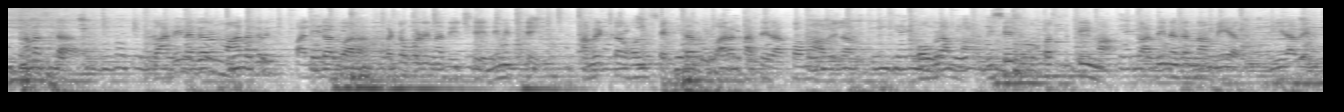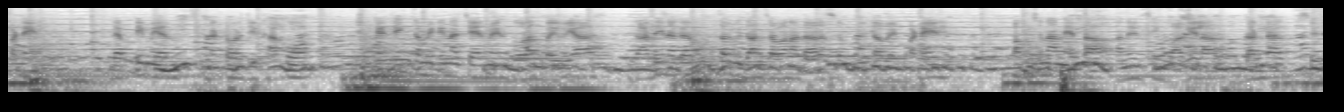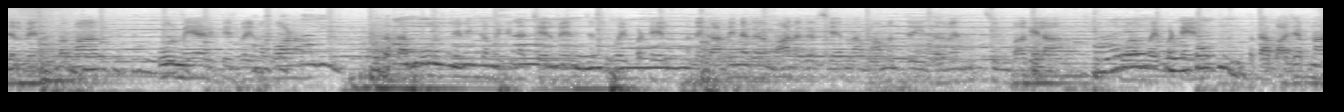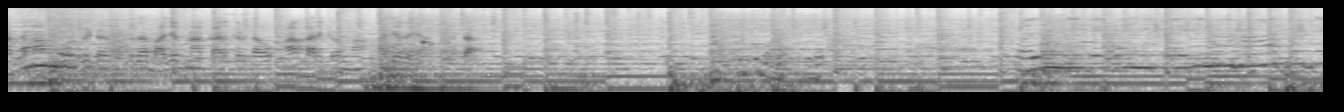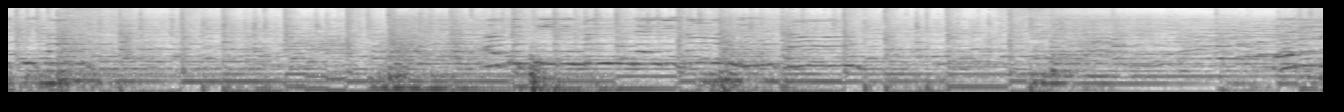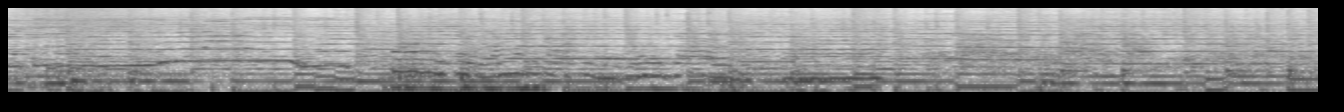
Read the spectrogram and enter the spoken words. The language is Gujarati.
રાદિનગર મહાનગરપાલિકા દ્વારા કટોકડી ના દે છે નિમિત્તે અમિતકર હોલ સેક્ટર 12 ખાતે રાખવામાં આવેલ પ્રોગ્રામમાં વિશેષ ઉપસ્થિતિમાં રાદિનગરના mayor Meeraben Patel deputy mayor Natwarji Thakor the standing કમિટીના ચેરમેન ગોરાંગભાઈ વ્યા રાદિનગર ઉત્તર વિધાનસભાના ધારાસભ્ય મીકાબેન પટેલ પક્ષના નેતા અનિલસિંહ વાગેલા ડંડ સજીલબેન પરમાર પૂર્વ મેયર રિતેશભાઈ મકવાણા સ્ટેન્ડિંગ કમિટીના ચેરમેન જશુભાઈ પટેલ અને ગાંધીનગર મહાનગર શહેરના મહામંત્રી ધર્મેન્દ્રસિંહ વાઘેલા ગૌરવભાઈ પટેલ તથા ભાજપના તમામ કોર્પોરેટર તથા ભાજપના કાર્યકર્તાઓ આ કાર્યક્રમમાં હાજર રહ્યા હતા 美丽的大地，花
